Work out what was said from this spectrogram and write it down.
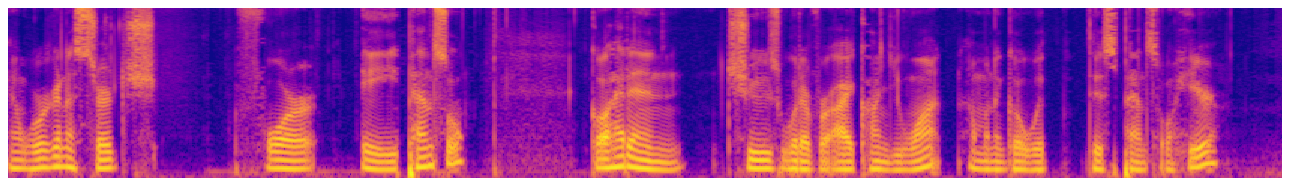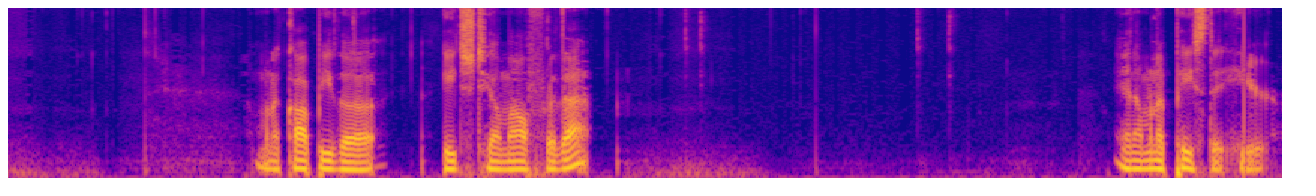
And we're going to search for a pencil. Go ahead and choose whatever icon you want. I'm going to go with this pencil here. I'm going to copy the HTML for that. And I'm going to paste it here.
